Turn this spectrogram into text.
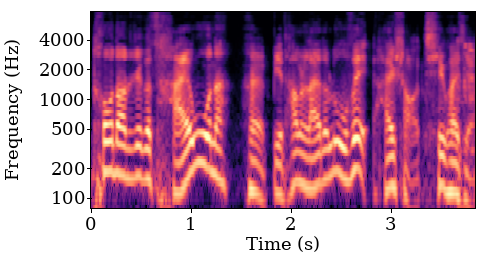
偷到的这个财物呢，哼，比他们来的路费还少七块钱。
